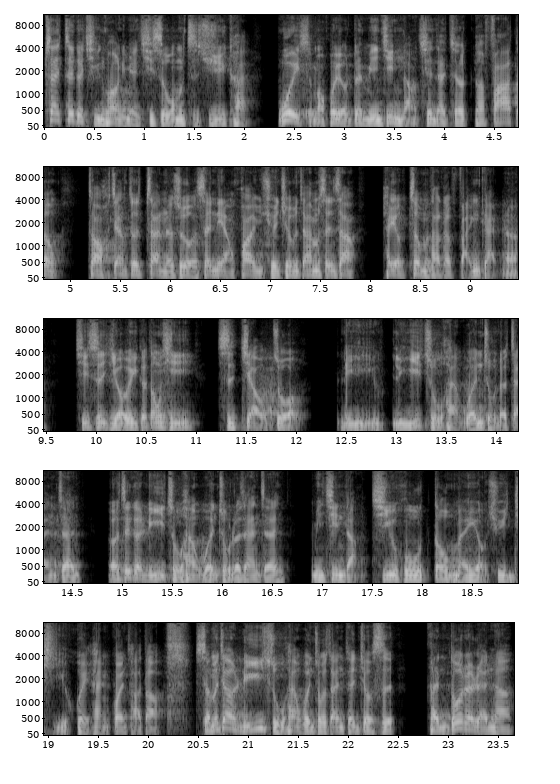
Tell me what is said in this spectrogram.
在这个情况里面，其实我们仔细去看，为什么会有对民进党现在这个发动，照这样子占了所有声量、话语权，全部在他们身上，还有这么大的反感呢？其实有一个东西是叫做李李主和文主的战争，而这个李主和文主的战争，民进党几乎都没有去体会和观察到。什么叫李主和文主战争？就是很多的人呢，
